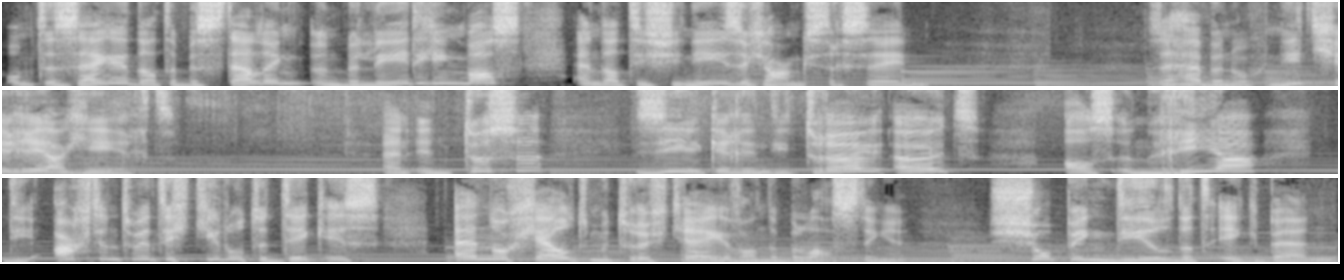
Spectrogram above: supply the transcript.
om te zeggen dat de bestelling een belediging was en dat die Chinese gangsters zijn. Ze hebben nog niet gereageerd. En intussen zie ik er in die trui uit als een Ria die 28 kilo te dik is en nog geld moet terugkrijgen van de belastingen. Shoppingdeal dat ik ben.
